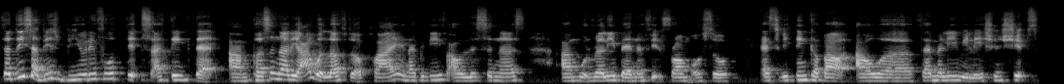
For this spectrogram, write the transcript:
So these are these beautiful tips I think that um, personally I would love to apply and I believe our listeners um, would really benefit from also as we think about our family relationships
